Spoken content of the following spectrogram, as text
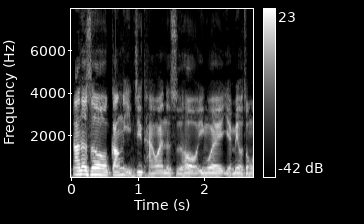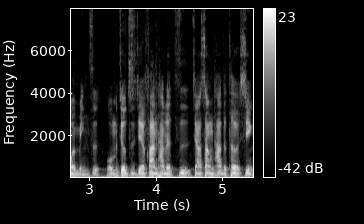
那那时候刚引进台湾的时候，因为也没有中文名字，我们就直接翻它的字，加上它的特性，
